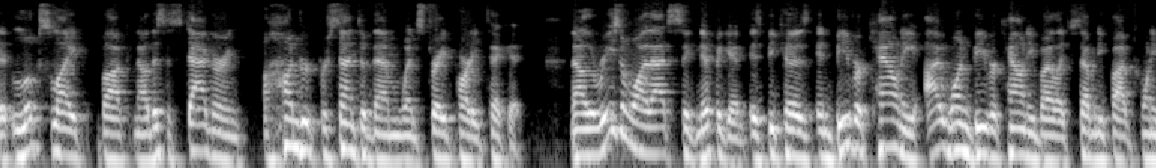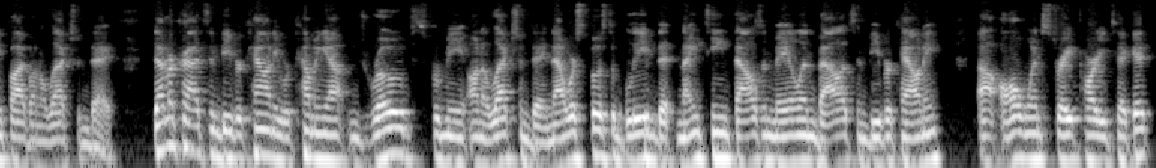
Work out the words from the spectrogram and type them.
it looks like Buck. Now this is staggering. 100% of them went straight party ticket. Now the reason why that's significant is because in Beaver County, I won Beaver County by like 75-25 on election day. Democrats in Beaver County were coming out in droves for me on election day. Now we're supposed to believe that 19,000 mail-in ballots in Beaver County uh, all went straight party ticket.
